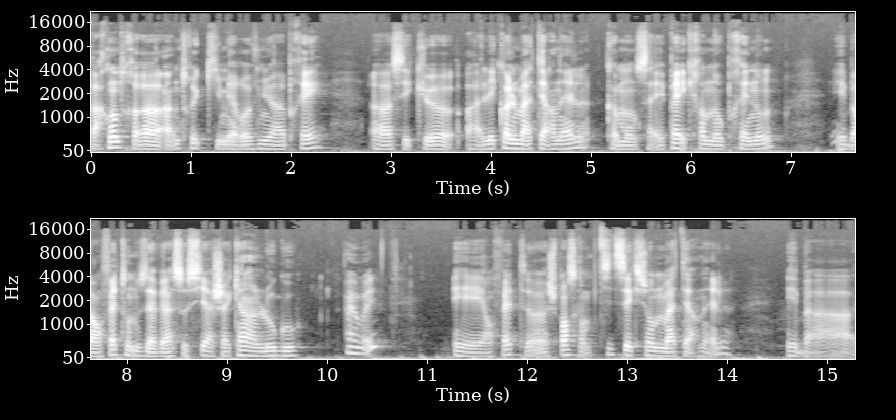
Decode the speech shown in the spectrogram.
Par contre, euh, un truc qui m'est revenu après, euh, c'est que à l'école maternelle, comme on ne savait pas écrire nos prénoms, et ben en fait, on nous avait associé à chacun un logo. Ah oui Et en fait, euh, je pense qu'en petite section de maternelle, et bah,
